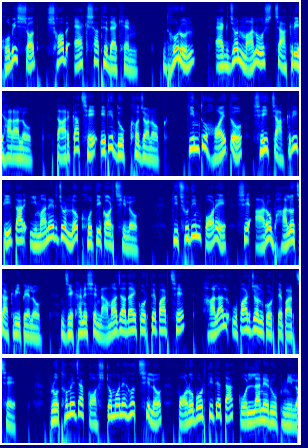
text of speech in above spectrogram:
ভবিষ্যৎ সব একসাথে দেখেন। ধরুন, একজন মানুষ চাকরি হারালো, তার কাছে এটি দুঃখজনক। কিন্তু হয়তো সেই চাকরিটি তার ইমানের জন্য ক্ষতিকর ছিল। কিছুদিন পরে সে আরও ভালো চাকরি পেল, যেখানে সে নামাজ আদায় করতে পারছে, হালাল উপার্জন করতে পারছে। প্রথমে যা কষ্ট মনে হচ্ছিল, পরবর্তীতে তা কল্যাণে রূপ নিল।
